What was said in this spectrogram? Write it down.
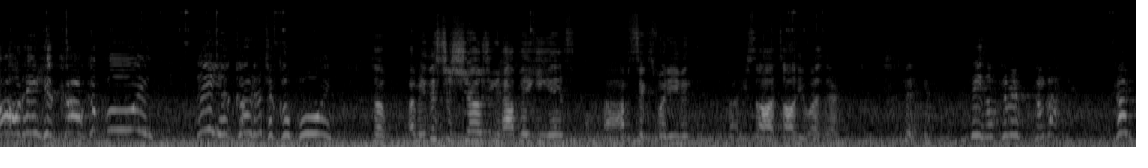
Oh, there you go, good boy. There you go, that's a good boy. So, I mean, this just shows you how big he is. Uh, I'm six foot even. Uh, you saw how tall he was there. Diesel, come here, come back. Come,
